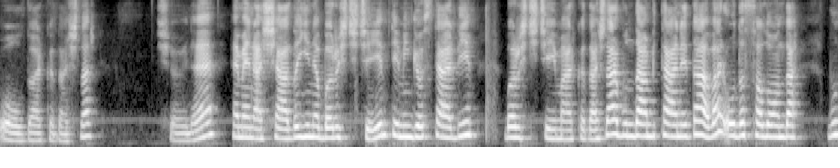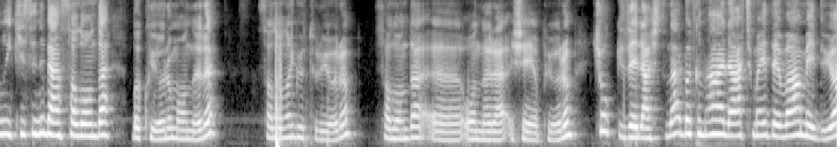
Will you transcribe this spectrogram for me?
oldu arkadaşlar. Şöyle hemen aşağıda yine barış çiçeğim. Demin gösterdiğim barış çiçeğim arkadaşlar. Bundan bir tane daha var. O da salonda. Bunu ikisini ben salonda bakıyorum onları. Salona götürüyorum. Salonda e, onlara şey yapıyorum. Çok güzel açtılar. Bakın hala açmaya devam ediyor.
